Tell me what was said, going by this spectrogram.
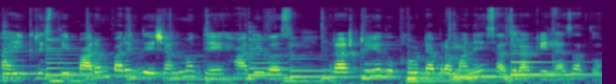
काही ख्रिस्ती पारंपरिक देशांमध्ये हा दिवस राष्ट्रीय दुखवट्याप्रमाणे साजरा केला जातो.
